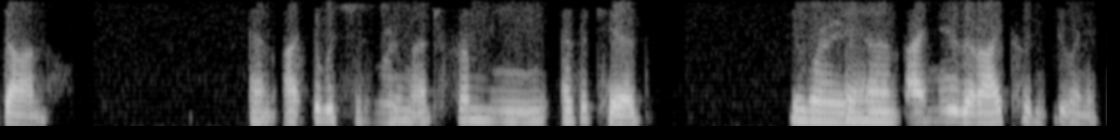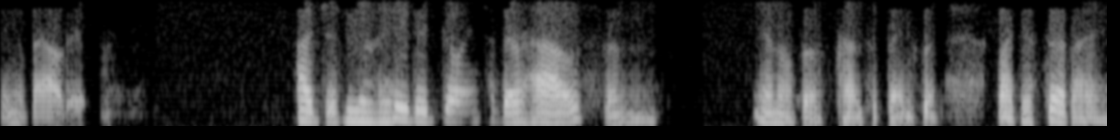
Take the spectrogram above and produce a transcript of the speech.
done, and I, it was just Right. too much for me as a kid, Right. and I knew that I couldn't do anything about it. I just Right. hated going to their house and you know those kinds of things. And like I said, I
